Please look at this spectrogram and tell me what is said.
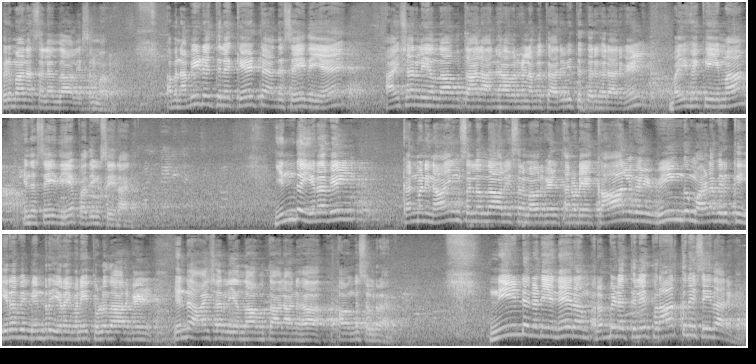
பெருமான சல்லல்லா அலிஸ்லம் அவர்கள். அப்போ நபீடத்தில் கேட்ட அந்த செய்தியை ஐஷார் அலி அல்லாஹு தாலா அனு அவர்கள் நமக்கு அறிவித்து தருகிறார்கள். பைஹக்கி இமாம் இந்த செய்தியை பதிவு செய்கிறாங்க. இந்த இரவில் கண்மணி நாயகம் சல்லல்லா அலிஸ்லாம் அவர்கள் தன்னுடைய கால்கள் வீங்கும் அளவிற்கு இரவில் நின்று இறைவனை தொழுதார்கள் என்று ஆயிஷா அலி அல்லாஹு தாலானுகா அவங்க சொல்றாங்க. நீண்ட நடிக நேரம் ரப்பிடத்திலே பிரார்த்தனை செய்தார்கள்.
